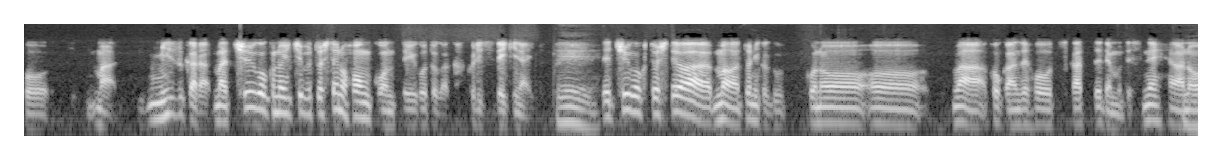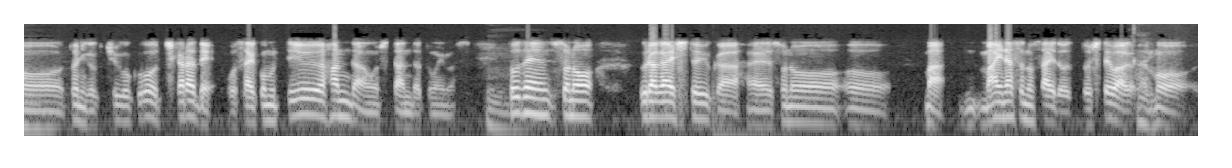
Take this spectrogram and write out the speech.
こう、まあ、自ら、まあ、中国の一部としての香港ということが確立できない。えで中国としては、まあ、とにかくこの、おまあ、国家安全法を使ってでもですね、あの、とにかく中国を力で抑え込むっていう判断をしたんだと思います。当然、その裏返しというか、えーその、おまあ、マイナスのサイドとしては、はい。もう、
